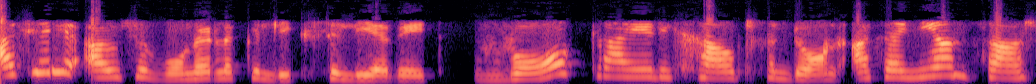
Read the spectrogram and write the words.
as jy die ou se wonderlike luukse lewe het, waar kry jy die geld vandaan as hy nie aan SARS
